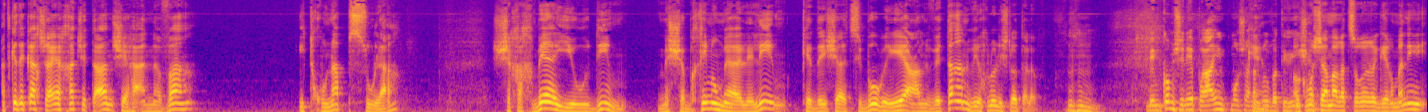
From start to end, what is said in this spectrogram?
עד כדי כך שהיה אחד שטען שהענווה היא תכונה פסולה, שחכמי היהודים משבחים ומהללים כדי שהציבור יהיה ענוותן ויוכלו לשלוט עליו. במקום שנהיה פראיים כמו שאנחנו בטבעי כן. או כמו שאמר הצורר הגרמני,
